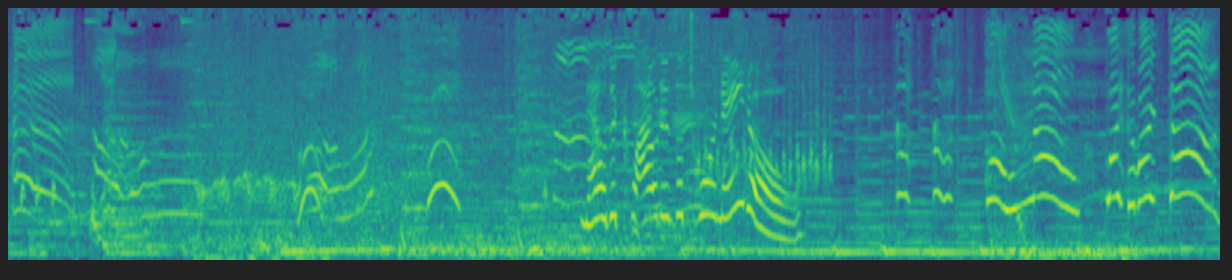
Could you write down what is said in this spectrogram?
More! Now the cloud is a tornado! Oh no! What have I done?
